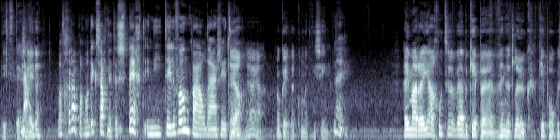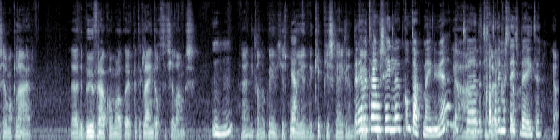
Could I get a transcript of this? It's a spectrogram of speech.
Dit Nou, terzijde. Wat grappig, want ik zag net een specht in die telefoonpaal daar zitten. ja, ja, ja. Oké, dat kon ik niet zien. Nee. Hé, hey, maar eh, ja, goed, eh, we hebben kippen. We vinden het leuk. Kippenhok is helemaal klaar. Eh, de buurvrouw kwam er ook even met een kleindochtertje langs. Mhm. Hè, die kan ook eventjes Ja. mooi in de kipjes kijken. en de Daar hebben we trouwens heel leuk contact mee nu, hè? Ja, dat dat dat is gaat leuk. alleen maar steeds beter. Ja.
